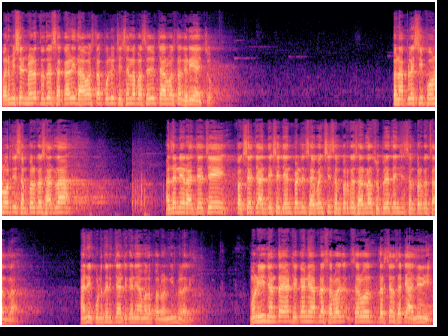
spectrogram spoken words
परमिशन मिळत नव्हतं. सकाळी दहा वाजता पोलीस स्टेशनला बसायचो चार वाजता घरी यायचो. पण आपल्याशी फोनवरती संपर्क साधला. आदरणीय राज्याचे पक्षाचे अध्यक्ष जयंत पाटील साहेबांशी संपर्क साधला सुप्रियातांशी संपर्क साधला. आणि कुठेतरी त्या ठिकाणी आम्हाला परवानगी मिळाली. म्हणून ही जनता या ठिकाणी आपल्या सर्व सर्व दर्शनासाठी आलेली आहे.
